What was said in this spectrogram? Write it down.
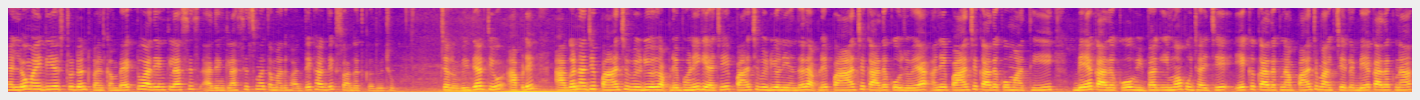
Hello my dear student welcome back to Aryan classes Aryan ક્લાસીસમાં તમારું હાર્દિક હાર્દિક સ્વાગત કરું છું. ચલો, વિદ્યાર્થીઓ, આપણે આગળના જે પાંચ વીડિયો આપણે ભણી ગયા છે, પાંચ વિડીયોની અંદર આપણે પાંચ કારકો જોયા અને પાંચ કારકોમાંથી બે કારકો વિભાગ ઈમાં પૂછાય છે. એક કારકના પાંચ માર્ક છે એટલે બે કારકના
